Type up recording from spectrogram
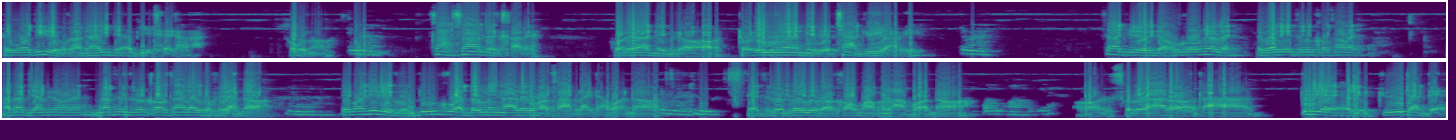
လေပေါ်သီးတွေဗကားများကြီးနဲ့အပြည့်ထည့်ထားတာဟုတ်နော်ဒီမှာစားစားတဲ့ခါလဲဟိုထဲကနေပြီးတော့တော်အေးဝင်းကနေပြီးတော့ချကျွေးတာလေဒီမှာချကျွေးရတော့ဟိုကောင်ကလည်းဒီဘက်လေးတလူကောက်စားလိုက် နောက်တော့ပြန်ပြီးတော့လည်းနောက်ထပ်တလူကောက်စားလိုက်ကိုပြန်တော့ဒီပေါ်ကြီးတွေကိုတူးက3 5 5လုံးလောက်စားပလိုက်တာပေါ့နော်ဒီမှာကဲဒီလိုလုံးလို့တော့ကောင်းမှမလားပေါ့နော်ကောင်းပါဗျာဟောဆိုလိုတာတော့ဒါသူ့ရဲ့အဲ့လိုကျွေးတတ်တဲ့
